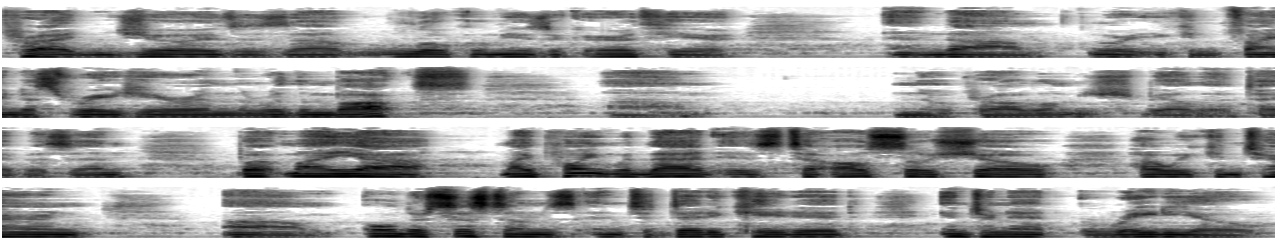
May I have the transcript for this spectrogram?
pride and joys is uh, local music earth here and um, where you can find us right here in the Rhythmbox um, no problem. You should be able to type us in. But my uh, my point with that is to also show how we can turn um, older systems into dedicated internet radio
